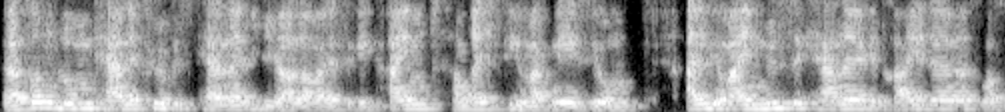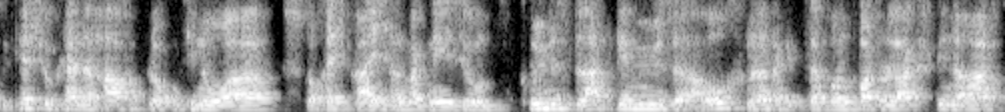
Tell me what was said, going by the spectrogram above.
Äh, Sonnenblumenkerne, Kürbiskerne, idealerweise gekeimt, haben recht viel Magnesium. Allgemein Nüsse, Kerne, Getreide, ne, sowas wie Cashewkerne, Haferflocken, Quinoa, ist doch recht reich an Magnesium. Grünes Blattgemüse auch, ne, da gibt's ja von Portulak, Spinat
